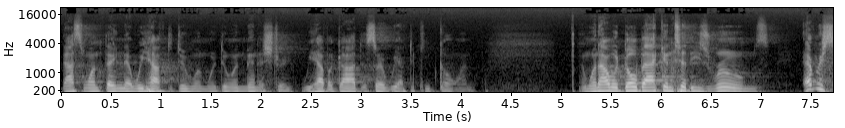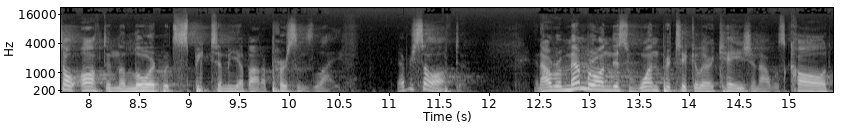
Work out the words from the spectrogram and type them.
That's one thing that we have to do when we're doing ministry. We have a God to serve, we have to keep going. And when I would go back into these rooms, every so often the Lord would speak to me about a person's life. Every so often. And I remember on this one particular occasion, I was called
